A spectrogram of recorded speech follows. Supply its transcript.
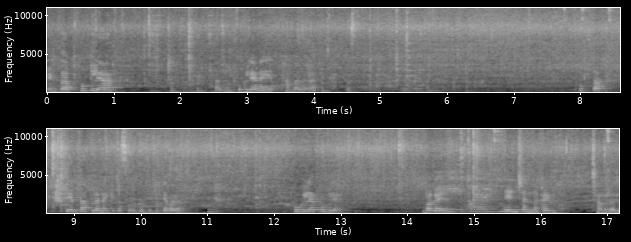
एकदा फुगल्या. अजून फुगल्या नाहीत थांबा जरा. फुगतात. तेल तापलं नाही की तसं होतं ते. हे बघा. फुगल्या फुगल्या. बघाय टेन्शन नका घेऊ. छान झालं.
